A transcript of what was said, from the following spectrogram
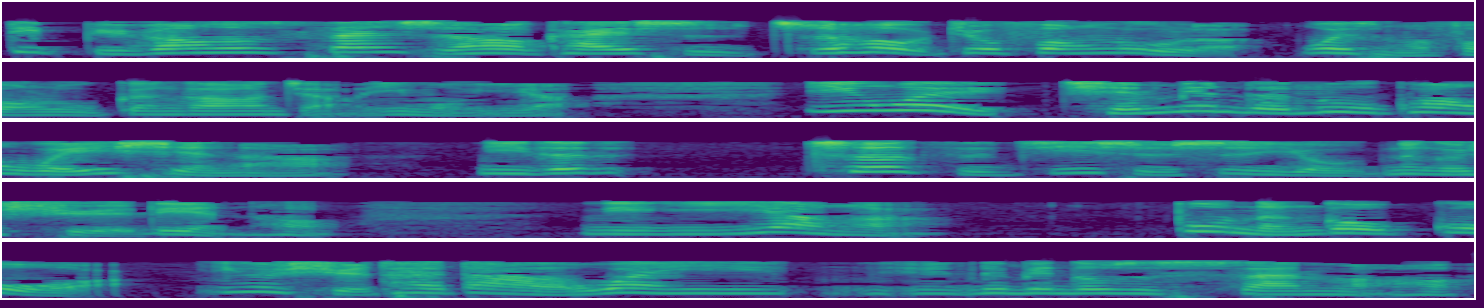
地，比方说三十号开始之后就封路了。为什么封路？跟刚刚讲的一模一样，因为前面的路况危险啊！你的车子即使是有那个雪链哈，你一样啊，不能够过啊，因为雪太大了。万一那边都是山嘛哈，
